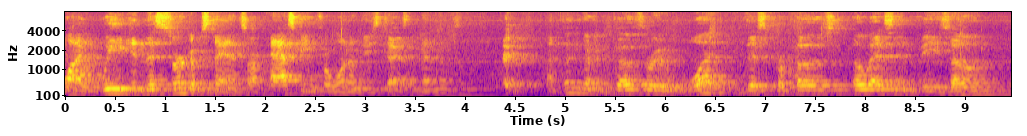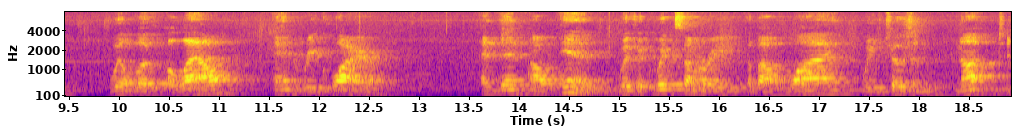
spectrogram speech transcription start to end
why we, in this circumstance, are asking for one of these text amendments. I'm then going to go through what this proposed OSMV zone will both allow and require, and then I'll end with a quick summary about why we've chosen not to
